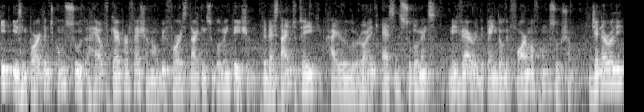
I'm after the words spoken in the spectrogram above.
It is important to consult a healthcare professional before starting supplementation. The best time to take hyaluronic acid supplements may vary depending on the form of consumption. Generally,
